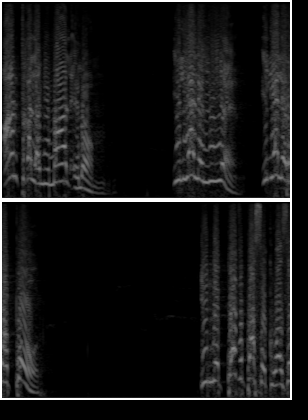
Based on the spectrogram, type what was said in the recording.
entre l'animal et l'homme. Il y a les liens, il y a les rapports. Ils ne peuvent pas se croiser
